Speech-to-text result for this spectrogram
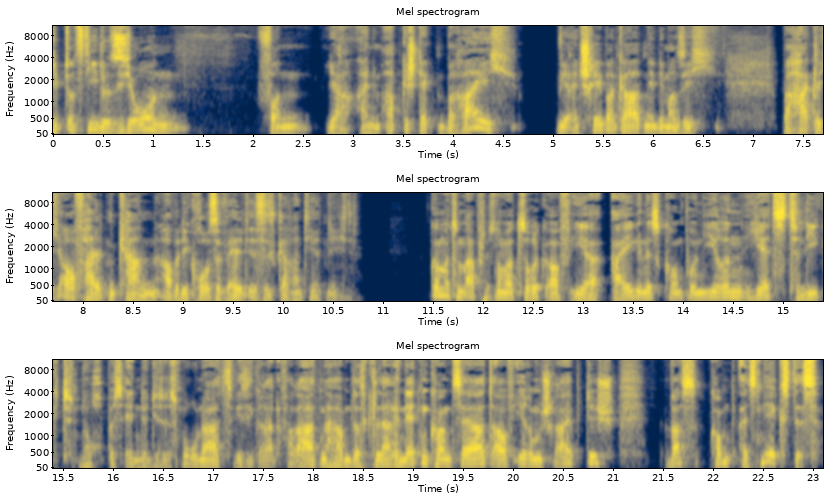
gibt uns die Illusion von ja einem abgesteckten Bereich wie ein Schrebergarten, in dem man sich behaglich aufhalten kann. Aber die große Welt ist es garantiert nicht. Kommen wir zum Abschluss nochmal zurück auf Ihr eigenes Komponieren. Jetzt liegt noch bis Ende dieses Monats, wie Sie gerade verraten haben, das Klarinettenkonzert auf Ihrem Schreibtisch. Was kommt als nächstes?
